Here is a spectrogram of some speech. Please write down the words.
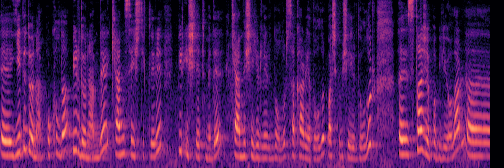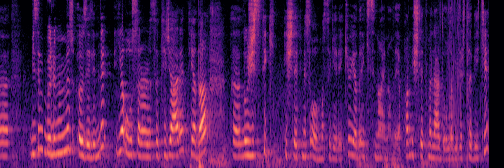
E, 7 dönem okulda bir dönemde kendi seçtikleri bir işletmede kendi şehirlerinde olur, Sakarya'da olur, başka bir şehirde olur. E, staj yapabiliyorlar. E, Bizim bölümümüz özelinde ya uluslararası ticaret ya da lojistik işletmesi olması gerekiyor ya da ikisini aynı anda yapan işletmeler de olabilir tabii ki.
